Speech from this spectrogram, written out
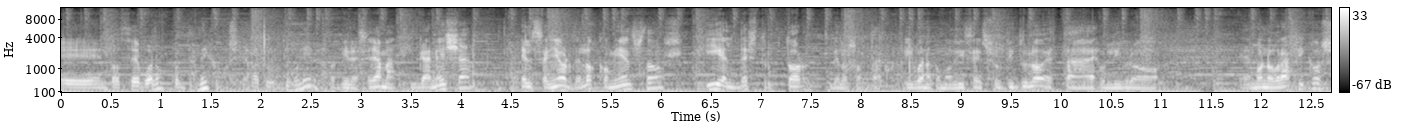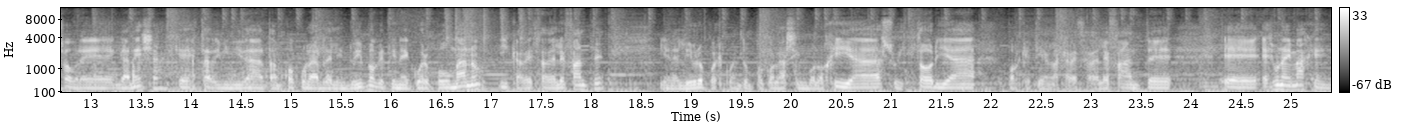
Eh, entonces, bueno, cuéntame cómo se llama tu último libro. Pues mira, se llama Ganesha, el señor de los comienzos y el destructor de los obstáculos. Y bueno, como dice su título, esta es un libro eh, monográfico sobre Ganesha, que es esta divinidad tan popular del hinduismo que tiene cuerpo humano y cabeza de elefante y en el libro pues cuento un poco la simbología, su historia, porque tiene la cabeza de elefante. Eh, es una imagen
